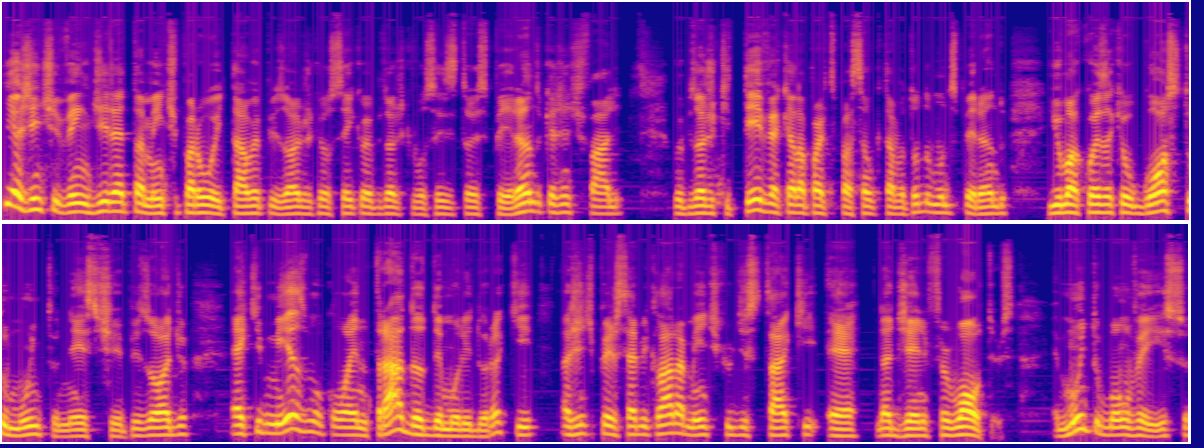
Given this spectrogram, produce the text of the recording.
e a gente vem diretamente para o oitavo episódio, que eu sei que é o episódio que vocês estão esperando que a gente fale, o episódio que teve aquela participação que estava todo mundo esperando, e uma coisa que eu gosto muito neste episódio é que mesmo com a entrada do Demolidor aqui, a gente percebe claramente que o destaque é na Jennifer Walters. É muito bom ver isso.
